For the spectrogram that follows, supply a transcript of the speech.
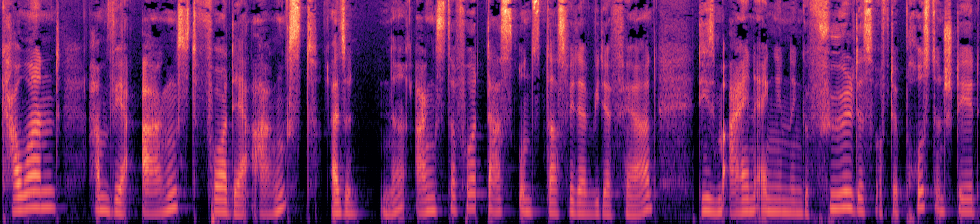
kauernd haben wir Angst vor der Angst, also ne, Angst davor, dass uns das wieder widerfährt, diesem einengenden Gefühl, das auf der Brust entsteht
